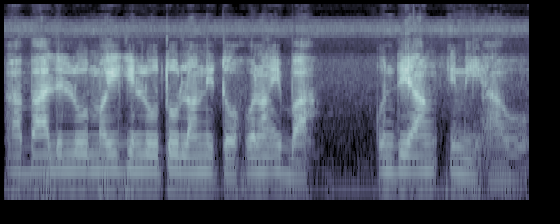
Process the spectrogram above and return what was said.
Ah, bali, lu- magiging luto lang nito. Walang iba, kundi ang inihaw.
